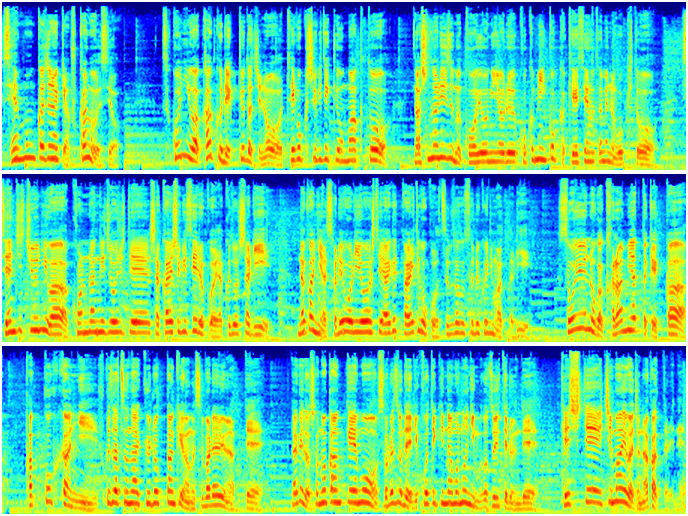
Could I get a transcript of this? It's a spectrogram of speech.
専門家じゃなきゃ不可能ですよ。そこには各列強たちの帝国主義的思惑とナショナリズム高揚による国民国家形成のための動きと戦時中には混乱に乗じて社会主義勢力が躍動したり中にはそれを利用して相手国を潰そうとする国もあったりそういうのが絡み合った結果各国間に複雑な協力関係が結ばれるようになってだけどその関係もそれぞれ利己的なものに基づいてるんで決して一枚岩じゃなかったりね。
